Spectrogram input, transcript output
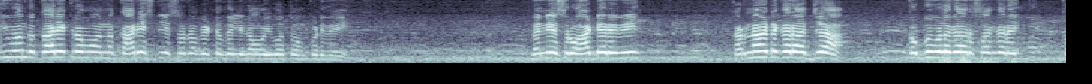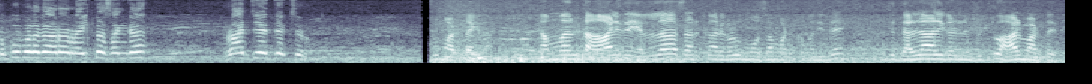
ಈ ಒಂದು ಕಾರ್ಯಕ್ರಮವನ್ನು ಕಾರ್ಯಸಿದ್ದೇಶ್ವರ ಬೆಟ್ಟದಲ್ಲಿ ನಾವು ಇವತ್ತು ಹಮ್ಮಿಕೊಂಡಿದ್ದೀವಿ. ನನ್ನ ಹೆಸರು ಆಡ್ಯ ಕರ್ನಾಟಕ ರಾಜ್ಯ ಕಬ್ಬು ಬೆಳೆಗಾರ ಸಂಘ ರೈತ ಕಬ್ಬು ಬೆಳೆಗಾರ ರೈತ ಸಂಘ ರಾಜ್ಯಾಧ್ಯಕ್ಷರು. ಮಾಡ್ತಾ ಇಲ್ಲ ನಮ್ಮಂತ ಆಳಿದ ಎಲ್ಲ ಸರ್ಕಾರಗಳು ಮೋಸ ಮಾಡ್ಕೊಂಡು ಬಂದಿದೆ. ಮತ್ತು ದಲ್ಲಾಳಿಗಳನ್ನ ಬಿಟ್ಟು ಹಾಳು ಮಾಡ್ತಾ ಇದೆ.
